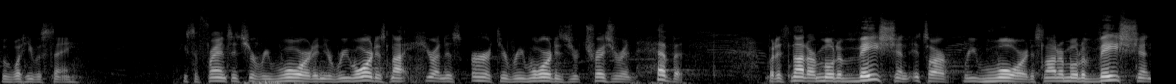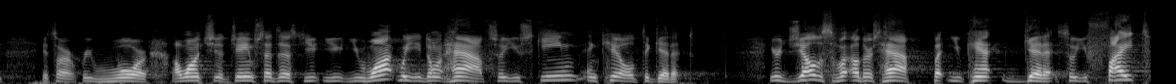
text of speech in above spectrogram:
with what he was saying. He said, Friends, it's your reward, and your reward is not here on this earth. Your reward is your treasure in heaven. But it's not our motivation, it's our reward. It's not our motivation, it's our reward. I want you, James said this you, you, you want what you don't have, so you scheme and kill to get it. You're jealous of what others have, but you can't get it. So you fight,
